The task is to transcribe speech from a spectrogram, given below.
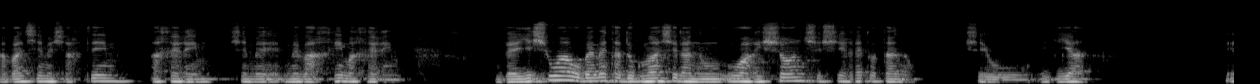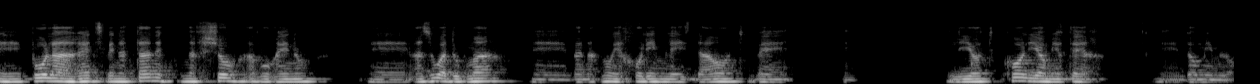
אבל שמשרתים אחרים, שמברכים אחרים. וישוע הוא באמת הדוגמה שלנו, הוא הראשון ששירת אותנו כשהוא הגיע אה, פה לארץ ונתן את נפשו עבורנו, אז הוא הדוגמה, אה, ואנחנו יכולים להזדהות ולהיות כל יום יותר דומים לו.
